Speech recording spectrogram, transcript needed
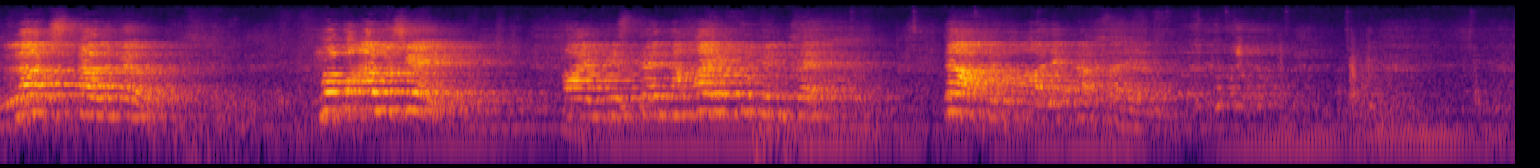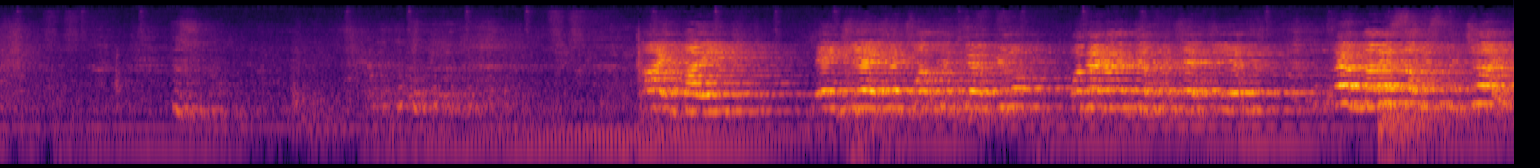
L-għatx tal-mewt. Ma baqalu xejn. Bqajt nistenna ħajtu tintemm. Dak li baqalek l-aktar hemm. Bqajt b'għajnejk imtliejt li tħoss id-debju u dejjem iddieħ bi tlettijiet. Imma l-issa fiex spiċċajt?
